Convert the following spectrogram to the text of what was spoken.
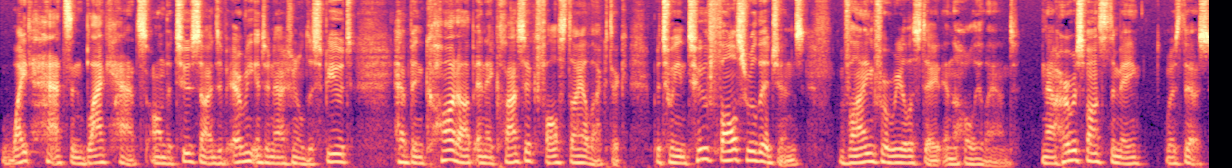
white hats and black hats on the two sides of every international dispute have been caught up in a classic false dialectic between two false religions vying for real estate in the Holy Land. Now, her response to me was this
